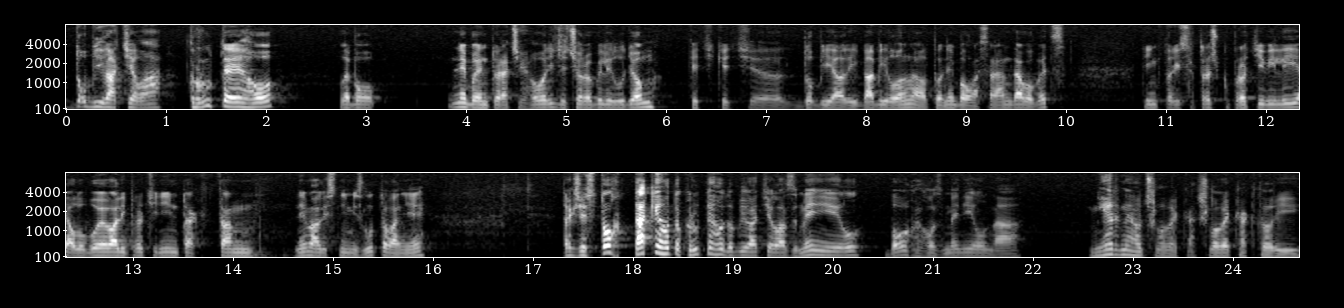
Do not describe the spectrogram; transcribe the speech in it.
dobyvateľa, krutého, lebo nebudem tu radšej hovoriť, že čo robili ľuďom, keď, keď e, dobíjali Babylon, ale to nebola sranda vôbec. Tým, ktorí sa trošku protivili alebo bojovali proti ním, tak tam nemali s nimi zlutovanie. Takže z toho, takéhoto krutého dobyvateľa zmenil, Boh ho zmenil na mierneho človeka, človeka, ktorý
